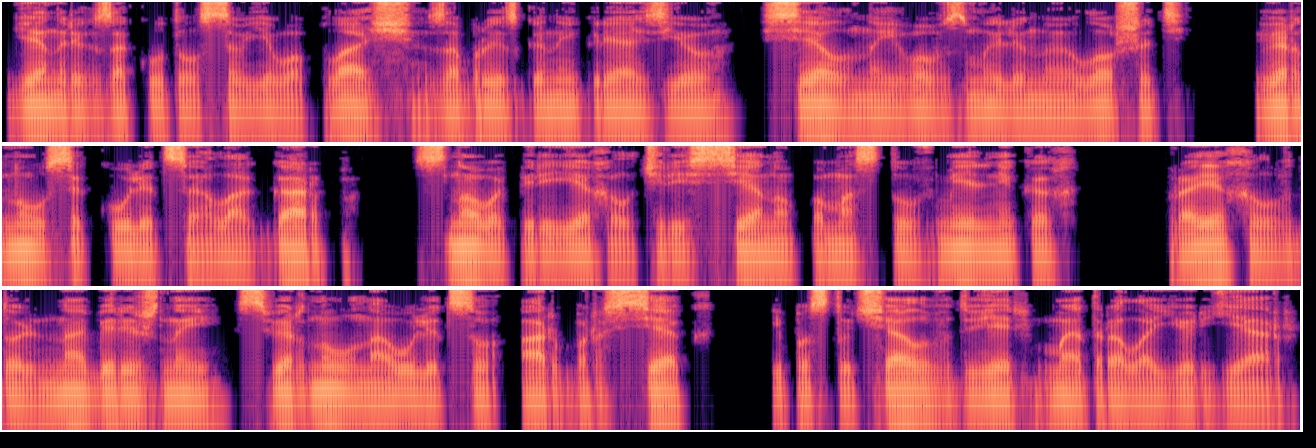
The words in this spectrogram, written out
Генрих закутался в его плащ, забрызганный грязью, сел на его взмыленную лошадь, вернулся к улице Лагарб, снова переехал через сену по мосту в Мельниках, проехал вдоль набережной, свернул на улицу Арбор-Сек и постучал в дверь мэтра Ла-Юрьер.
